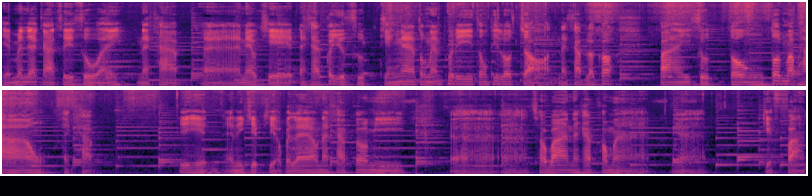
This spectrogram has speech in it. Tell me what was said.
เห็นบรรยากาศสวยๆนะครับแนวเขตนะครับก็หยุดสุดเถียงนาตรงนั้นพอดีตรงที่รถจอดนะครับ แล้วก็ไปสุดตรงต้นมะพร้าวนะครับ ที่เห็นอันนี้เก็บเกี่ยวไปแล้วนะครับ ก็มีชาวบ้านนะครับเข้ามาเก็บฟาง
